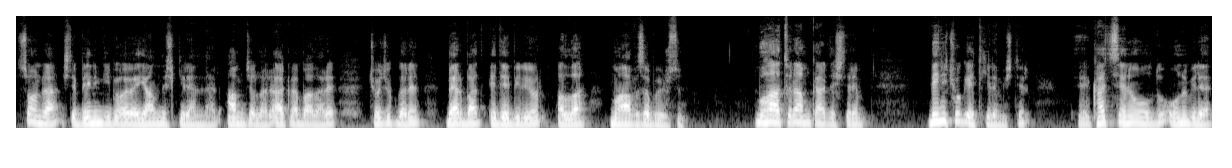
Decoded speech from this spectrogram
sonra işte benim gibi o eve yanlış girenler, amcaları, akrabaları, çocukları berbat edebiliyor. Allah muhafaza buyursun. Bu hatıram kardeşlerim beni çok etkilemiştir. E, kaç sene oldu onu bile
